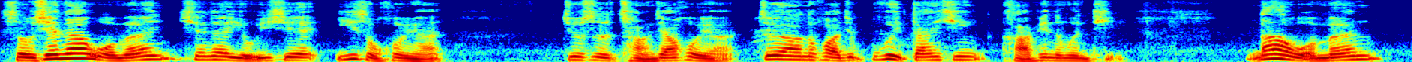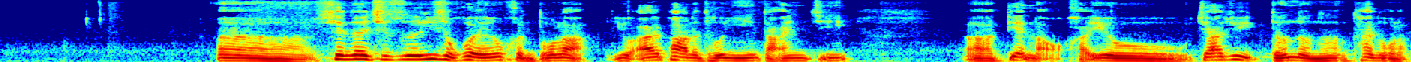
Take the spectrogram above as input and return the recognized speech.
首先呢，我们现在有一些一手货源，就是厂家货源，这样的话就不会担心卡片的问题。那我们。嗯，现在其实一手货源有很多了，有 iPad、投影仪、打印机，啊，电脑，还有家具等等等等，太多了。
